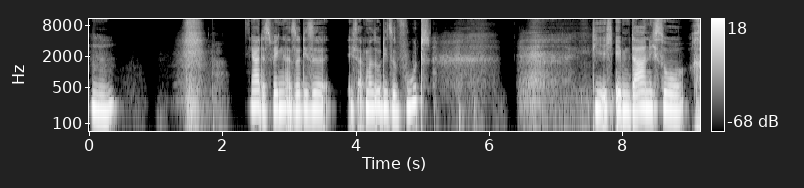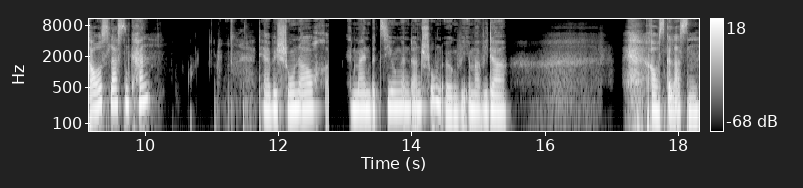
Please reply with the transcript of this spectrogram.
Mhm. Ja, deswegen also diese, ich sag mal so, diese Wut, die ich eben da nicht so rauslassen kann, die habe ich schon auch in meinen Beziehungen dann schon irgendwie immer wieder rausgelassen.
